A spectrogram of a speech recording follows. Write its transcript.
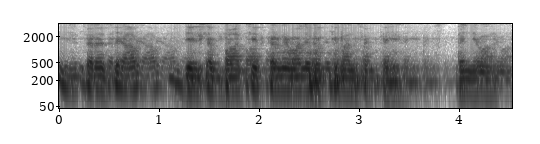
इसी तरह से आप दिल से बातचीत करने वाले व्यक्ति बन सकते हैं। धन्यवाद।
